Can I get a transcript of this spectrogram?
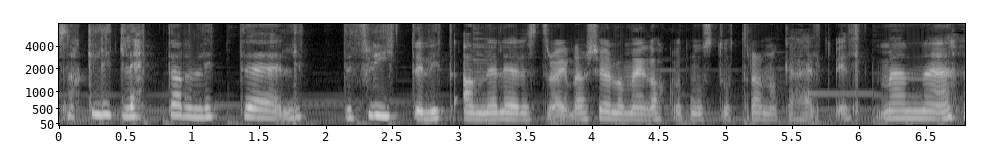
Snakke litt lettere, litt, eh, litt det flyter litt annerledes, tror jeg, da, selv om jeg akkurat nå stotrer noe helt vilt. Men uh,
